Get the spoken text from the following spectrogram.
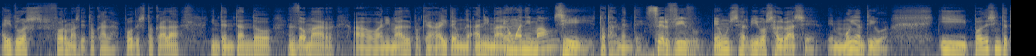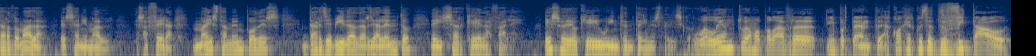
hai dúas formas de tocala. Podes tocala intentando domar ao animal, porque a gaita é un animal. É un animal? Sí, totalmente. Ser vivo. É un ser vivo salvaxe, é moi antigo. E podes intentar domala ese animal esa fera, mais tamén podes darlle vida, darlle alento, deixar que ela fale. Eso é o que eu intentei neste disco. O alento é uma palavra importante. Há qualquer coisa de vital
